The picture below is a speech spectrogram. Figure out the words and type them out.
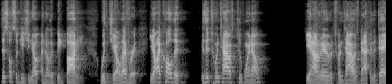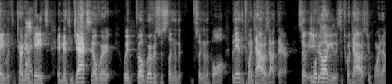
this also gives you know another big body with Gerald Everett. You know, I called it. Is it Twin Towers 2.0? Yeah, I don't remember Twin Towers back in the day with Antonio I, Gates and Vincent Jackson over when Phil Rivers was slinging the slinging the ball, but they had the Twin Towers out there. So you could argue it's the Twin Towers 2.0.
